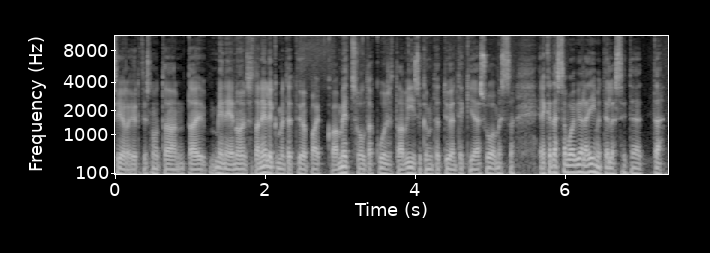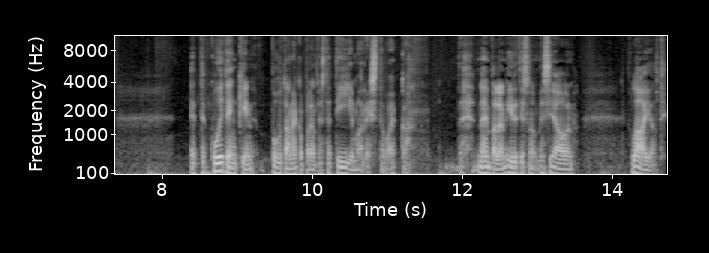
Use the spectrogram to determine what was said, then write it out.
Siellä irtisanotaan tai menee noin 140 työpaikkaa Metsolta, 650 työntekijää Suomessa. Ehkä tässä voi vielä ihmetellä sitä, että, että kuitenkin puhutaan aika paljon tästä tiimarista, vaikka näin paljon irtisanomisia on laajalti.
